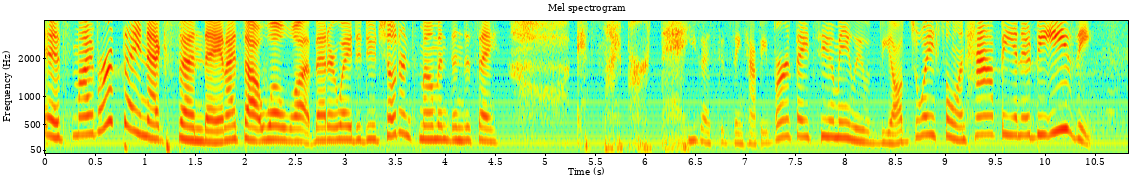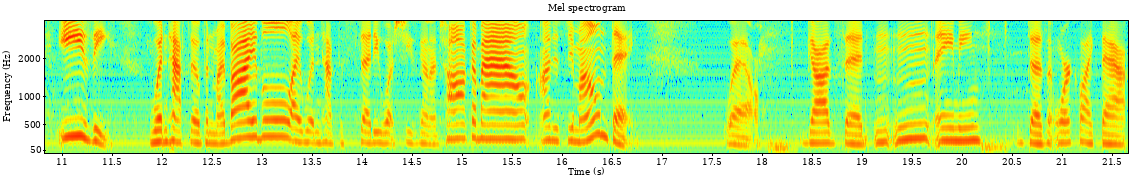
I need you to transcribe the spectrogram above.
It's my birthday next Sunday. And I thought, Well, what better way to do children's moment than to say, oh, It's my birthday. You guys could sing happy birthday to me. We would be all joyful and happy, and it would be easy. Easy wouldn't have to open my Bible. I wouldn't have to study what she's going to talk about. I just do my own thing. Well, God said, mm-mm, Amy, doesn't work like that.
